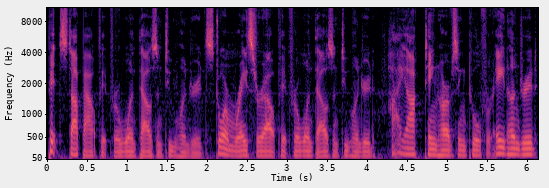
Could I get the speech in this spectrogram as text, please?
Pit Stop Outfit for 1200, Storm Racer Outfit for 1200, High Octane Harvesting Tool for 800.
